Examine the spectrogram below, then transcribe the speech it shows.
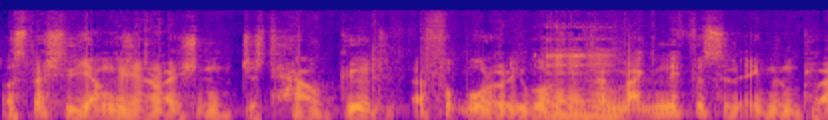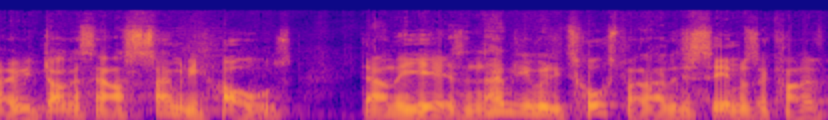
especially the younger generation, just how good a footballer he was. He was a magnificent England player. He dug us out of so many holes down the years, and nobody really talks about that. They just see him as a kind of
